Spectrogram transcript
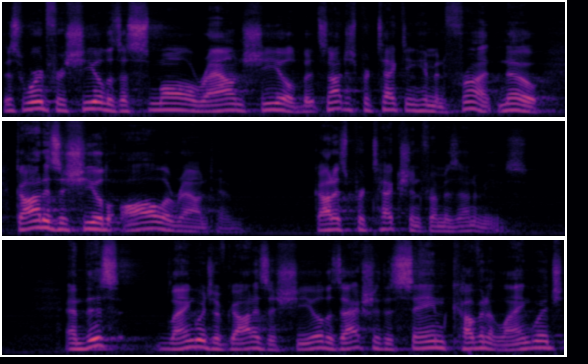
This word for shield is a small, round shield, but it's not just protecting him in front. No, God is a shield all around him. God is protection from his enemies. And this language of God as a shield is actually the same covenant language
